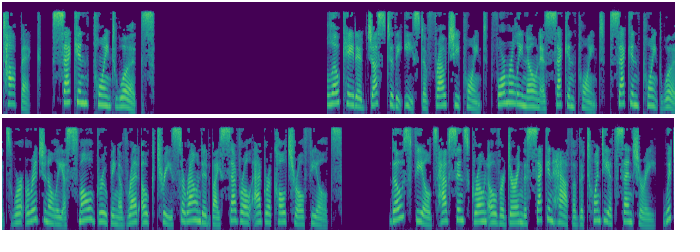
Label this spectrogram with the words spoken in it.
Topic: Second Point Woods Located just to the east of Frautschi Point formerly known as Second Point, Second Point Woods were originally a small grouping of red oak trees surrounded by several agricultural fields. Those fields have since grown over during the second half of the 20th century, which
